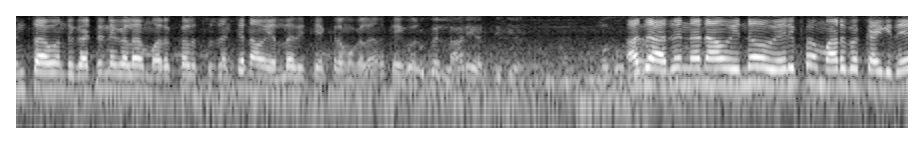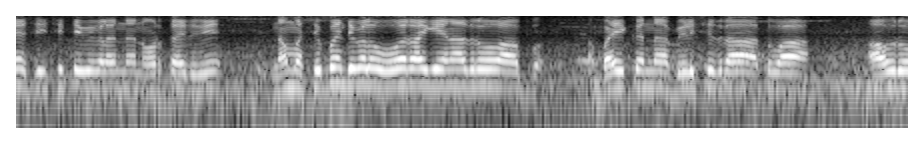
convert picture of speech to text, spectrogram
ಇಂಥ ಒಂದು ಘಟನೆಗಳ ಮರುಕಳಿಸದಂತೆ ನಾವು ಎಲ್ಲ ರೀತಿಯ ಕ್ರಮಗಳನ್ನು ಸರ್? ಅದು ಅದನ್ನು ನಾವು ಇನ್ನೂ ವೆರಿಫೈ ಮಾಡಬೇಕಾಗಿದೆ. ಸಿ ಸಿ ಟಿ ವಿಗಳನ್ನು ನೋಡ್ತಾ ಇದ್ವಿ. ನಮ್ಮ ಸಿಬ್ಬಂದಿಗಳು ಓವರಾಗಿ ಏನಾದರೂ ಬೈಕನ್ನು ಬೀಳಿಸಿದ್ರ ಅಥವಾ ಅವರು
